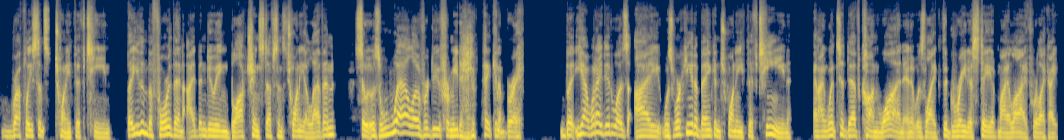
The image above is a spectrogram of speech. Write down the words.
roughly since 2015, but even before then, I've been doing blockchain stuff since 2011. So it was well overdue for me to have taken a break. But yeah, what I did was I was working at a bank in 2015 and I went to DevCon 1 and it was like the greatest day of my life where like I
